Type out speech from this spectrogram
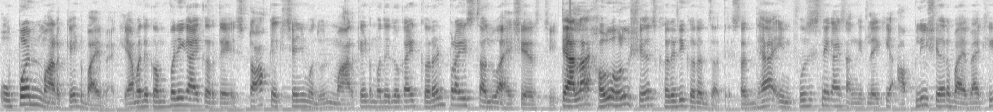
ओपन मार्केट बायबॅक यामध्ये कंपनी काय करते? स्टॉक एक्सचेंज मधून मार्केटमध्ये जो काही करंट प्राइस चालू आहे शेअर्सची त्याला हळूहळू शेअर्स खरेदी करत जाते. सध्या इन्फोसिसने काय सांगितलंय की आपली शेअर बायबॅक ही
